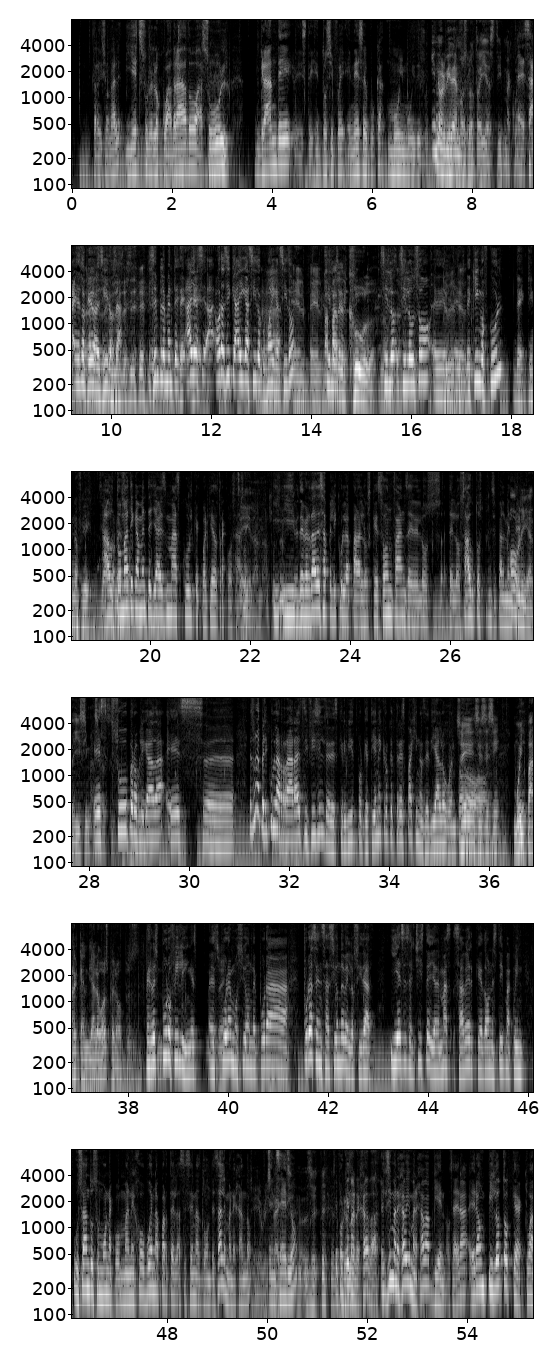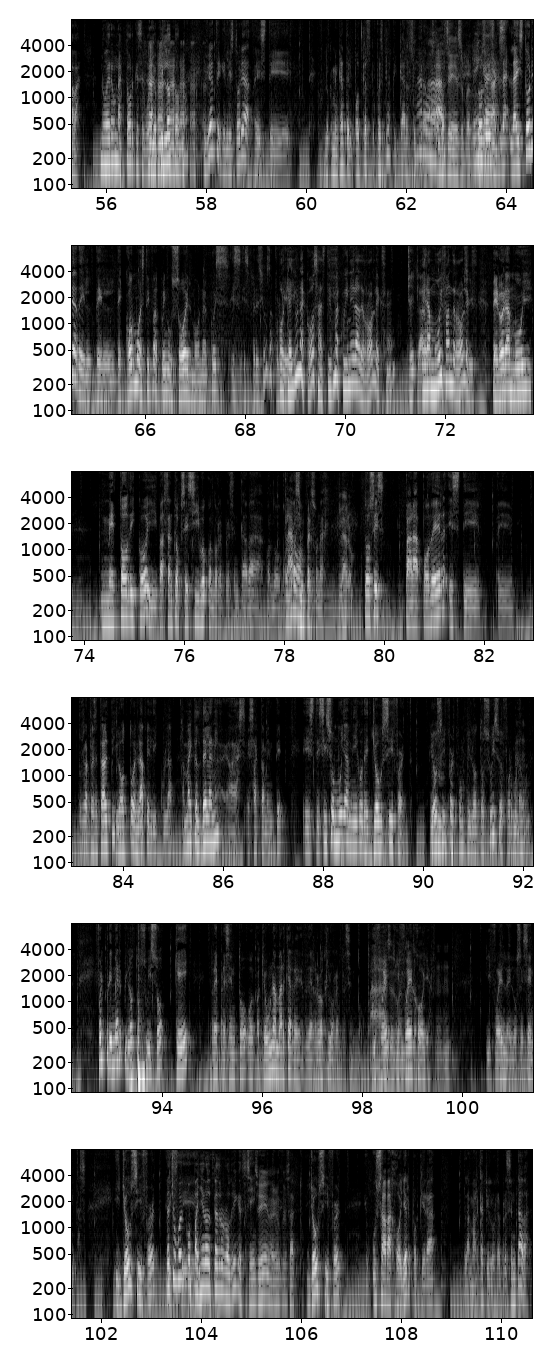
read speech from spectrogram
tradicionales, y este es un reloj cuadrado, azul, grande, este, entonces sí fue en esa época muy, muy disruptivo. y no olvidemos, lo traía Steve McQueen. Esa es lo que iba a decir, o sea, simplemente, De- haya de- ahora sí que haya sido como haya sido. El, el si papá lo- del cool. ¿no? Si lo, si lo usó eh, el, El- el el- The King of Cool, De King of ya automáticamente ya es más cool que cualquier otra cosa. Sí, ¿no? no, no. Y, y de verdad esa película, para los que son fans de los, de los autos principalmente, Obligadísima. es súper obligada. Es, eh, es una película rara, es difícil de describir porque tiene creo que tres páginas de diálogo en todo. Sí, sí, sí, sí. Muy Y- parca en diálogos, pero pues Pero es puro feeling, es, es Sí. pura emoción, de pura, pura sensación de velocidad. Y ese es el chiste. Y además, saber que Don Steve McQueen, usando su Mónaco, manejó buena parte de las escenas donde sale manejando. sí, en serio. Sí. Sí, porque él manejaba. Él sí manejaba y manejaba bien. O sea, era, era un piloto que actuaba. No era un actor que se volvió piloto, ¿no? Y fíjate que la historia, este, lo que me encanta del podcast que puedes platicar súper Claro. Ah, sí. Entonces, la, la historia del, del- de cómo Steve McQueen usó el Mónaco es, es, es preciosa. Porque, Porque hay una cosa, Steve McQueen era de Rolex, ¿eh? Sí, claro. Era muy fan de Rolex. Sí, pero era muy metódico y bastante obsesivo cuando representaba, cuando, cuando Claro. hacía un personaje. Claro. Entonces, para poder este, eh, pues, representar al piloto en la película, A Michael Delaney. Ah, exactamente. Este, se hizo muy amigo de Joe Seifert. Joe Seifert fue un piloto suizo de Fórmula 1. Fue el primer piloto suizo que representó, o que una marca de, reloj lo representó. Ah, y fue, es y fue. Hoyer. Y fue en, los 60 Y Joe Seifert. De hecho, fue este, compañero de Pedro Rodríguez. Sí, Sí, exacto. Joe Seifert usaba Hoyer porque era la marca que lo representaba.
